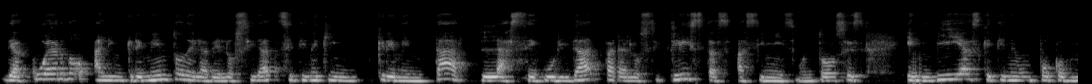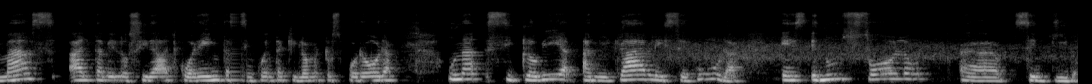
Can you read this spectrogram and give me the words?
De acuerdo al incremento de la velocidad, se tiene que incrementar la seguridad para los ciclistas asimismo. Entonces, en vías que tienen un poco más alta velocidad, 40, 50 kilómetros por hora. Una ciclovía amigable y segura es en un solo ah, sentido.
